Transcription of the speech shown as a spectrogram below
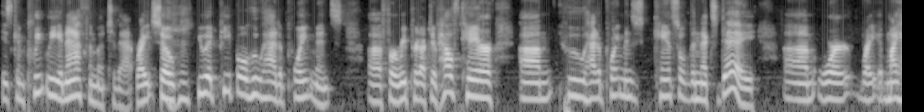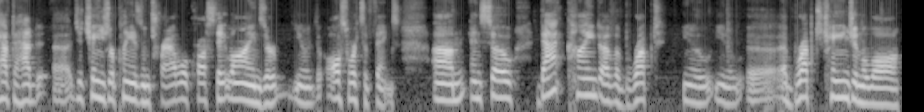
is completely anathema to that, right? So mm-hmm. you had people who had appointments uh, for reproductive health care um, who had appointments canceled the next day. Um, or right, might have to have uh, to change their plans and travel across state lines, or you know, all sorts of things. Um, and so that kind of abrupt, you know, you know, uh, abrupt change in the law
